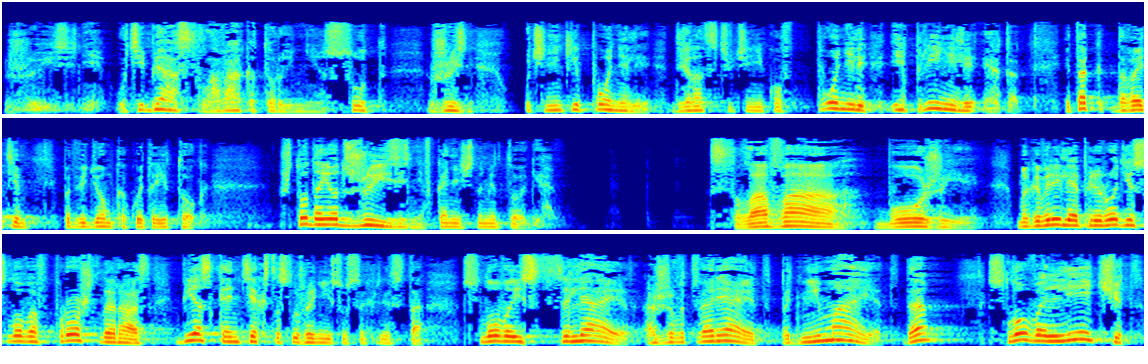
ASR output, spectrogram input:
жизни. У тебя слова, которые несут жизнь. Ученики поняли, 12 учеников поняли и приняли это. Итак, давайте подведем какой-то итог. Что дает жизнь в конечном итоге? Слова Божьи. Мы говорили о природе Слова в прошлый раз, без контекста служения Иисуса Христа. Слово исцеляет, оживотворяет, поднимает, да? Слово лечит,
